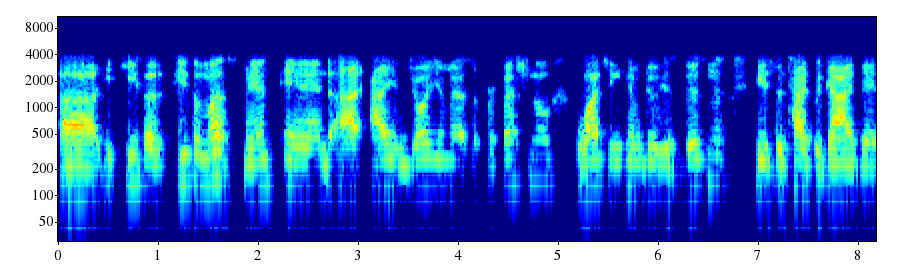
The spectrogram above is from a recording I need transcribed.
uh, he, he's a he's a must, man. And I, I enjoy him as a professional. Watching him do his business, he's the type of guy that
